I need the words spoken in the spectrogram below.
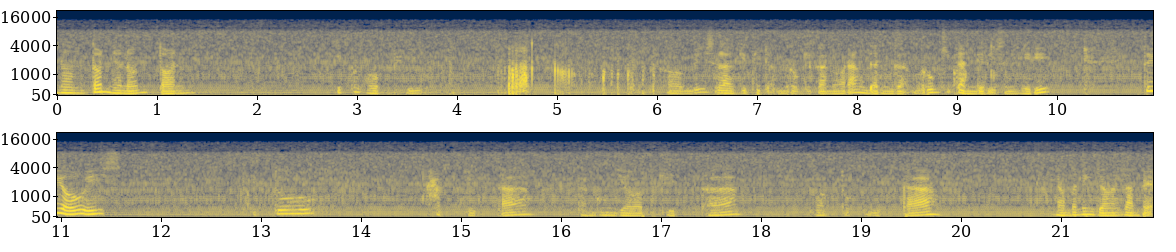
nonton ya nonton. Itu hobi. Hobi selagi tidak merugikan orang dan nggak merugikan diri sendiri itu ya wis. Itu hak kita tanggung jawab kita waktu kita. Yang penting jangan sampai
